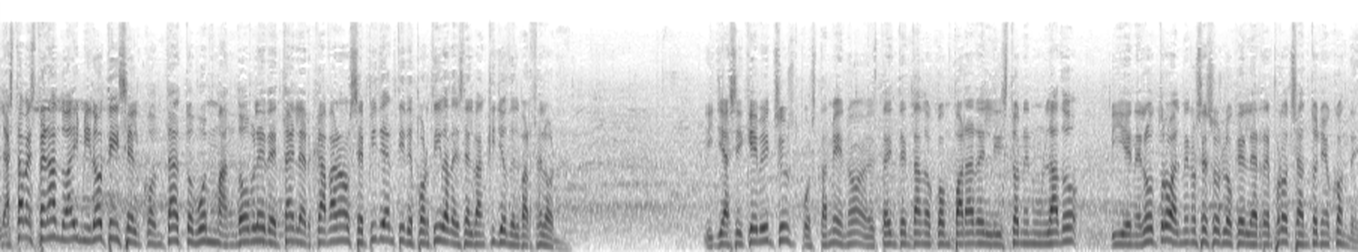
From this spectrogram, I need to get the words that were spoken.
la estaba esperando ahí Mirotis. El contacto, buen mandoble de Tyler Cavanaugh. Se pide antideportiva desde el banquillo del Barcelona. Y Jasikevicius, pues también, ¿no? Está intentando comparar el listón en un lado y en el otro. Al menos eso es lo que le reprocha Antonio Conde.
